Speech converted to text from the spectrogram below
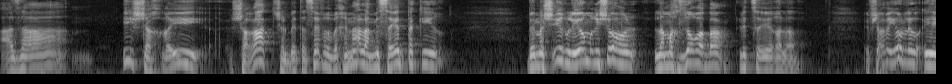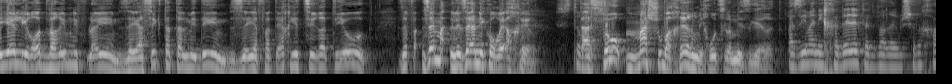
אז האיש שאחראי, שרת של בית הספר וכן הלאה, מסייד את הקיר. ומשאיר ליום ראשון למחזור הבא לצייר עליו. אפשר יהיה- לראות דברים נפלאים, זה יעסיק את התלמידים, זה יפתח יצירתיות, זה, זה, לזה אני קורא אחר. תעשו משהו אחר מחוץ למסגרת. אז אם אני אחדד את הדברים שלך,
